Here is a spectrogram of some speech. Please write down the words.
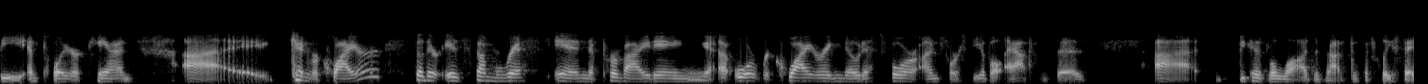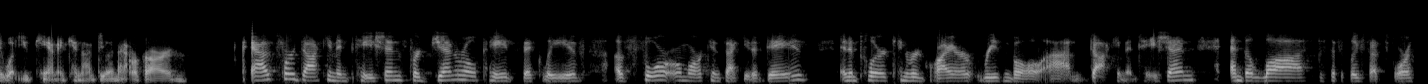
the employer can uh, can require. So there is some risk in providing uh, or requiring notice for unforeseeable absences because the law does not specifically say what you can and cannot do in that regard. As for documentation, for general paid sick leave of four or more consecutive days, an employer can require reasonable um, documentation, and the law specifically sets forth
